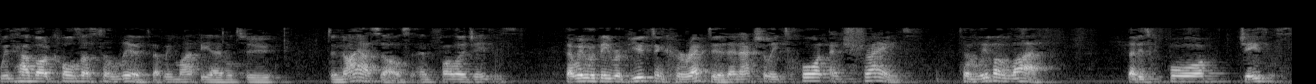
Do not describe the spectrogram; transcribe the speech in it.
with how God calls us to live, that we might be able to deny ourselves and follow Jesus. That we would be rebuked and corrected and actually taught and trained to live a life that is for Jesus.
